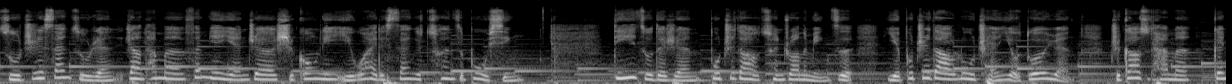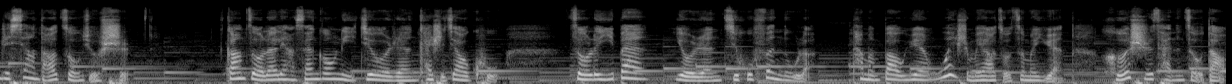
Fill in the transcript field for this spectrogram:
组织三组人，让他们分别沿着十公里以外的三个村子步行。第一组的人不知道村庄的名字，也不知道路程有多远，只告诉他们跟着向导走就是。刚走了两三公里，就有人开始叫苦。走了一半，有人几乎愤怒了。他们抱怨为什么要走这么远，何时才能走到？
